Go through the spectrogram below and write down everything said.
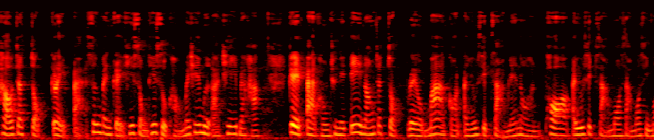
เขาจะจบเกรด 8 ซึ่งเป็นเกรดที่สูงที่สุดของไม่ใช่มืออาชีพนะคะ เกรด 8 ของ Trinity น้องจะจบเร็วมากก่อนอายุ 13 แน่นอน พออายุ 13ม3ม4ม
